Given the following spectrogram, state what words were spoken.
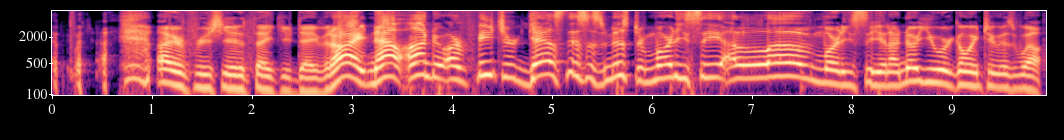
that, but I, appreciate it. Thank you, David. All right, now on to our featured guest. This is Mr. Marty C. I love Marty C., and I know you are going to as well.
